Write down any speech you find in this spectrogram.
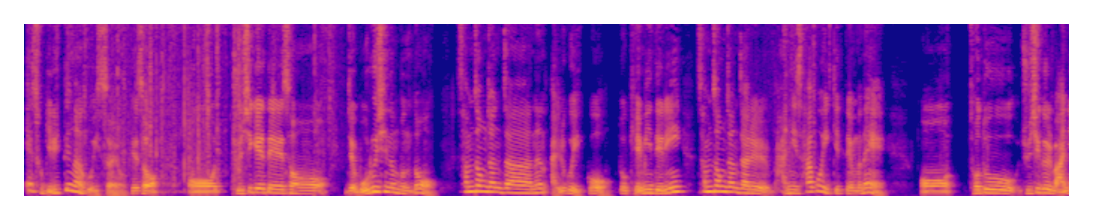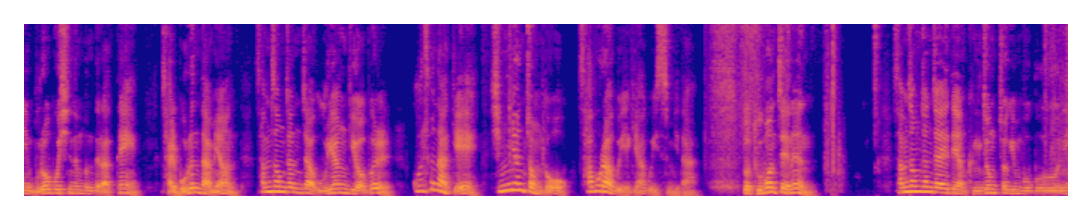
계속 1등하고 있어요. 그래서 어, 주식에 대해서 이제 모르시는 분도 삼성전자는 알고 있고 또 개미들이 삼성전자를 많이 사고 있기 때문에 어, 저도 주식을 많이 물어보시는 분들한테 잘 모른다면 삼성전자 우량 기업을 꾸준하게 10년 정도 사보라고 얘기하고 있습니다. 또 두 번째는 삼성전자에 대한 긍정적인 부분이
